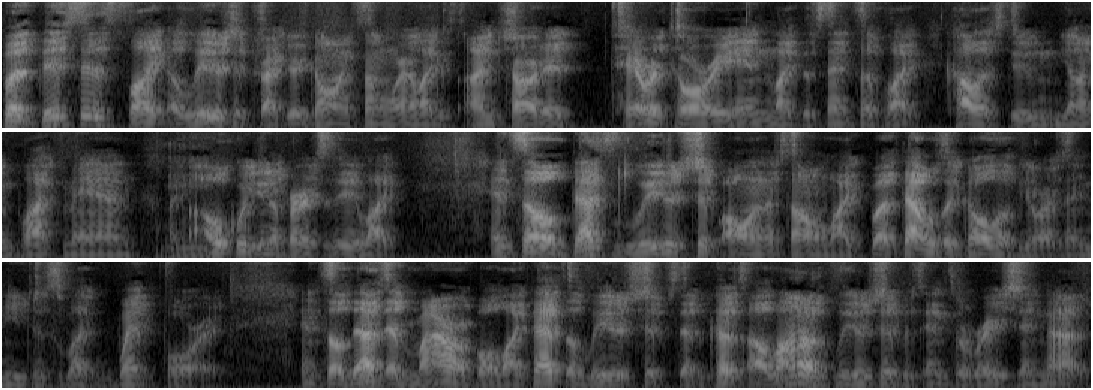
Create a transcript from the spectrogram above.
But this is like a leadership track. You're going somewhere like it's uncharted territory in like the sense of like college student, young black man, like Mhm. Oakwood University, like and so that's leadership all in its own. Like but that was a goal of yours and you just like went for it. And so that's admirable. Like that's a leadership step because a lot of leadership is inspiration, not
